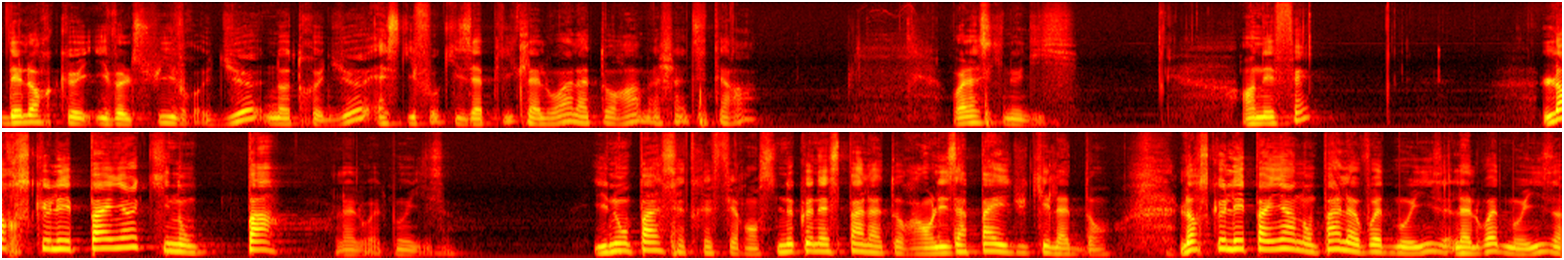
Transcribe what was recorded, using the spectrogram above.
dès lors qu'ils veulent suivre Dieu, notre Dieu? Est-ce qu'il faut qu'ils appliquent la loi, la Torah, machin, etc. Voilà ce qu'il nous dit. En effet, lorsque les païens qui n'ont pas la loi de Moïse ils n'ont pas cette référence, ils ne connaissent pas la Torah, on ne les a pas éduqués là-dedans. Lorsque les païens n'ont pas la, de Moïse, la loi de Moïse,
